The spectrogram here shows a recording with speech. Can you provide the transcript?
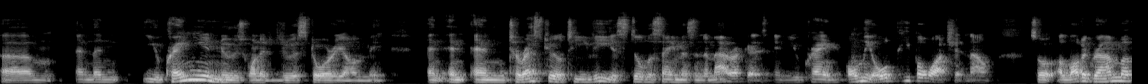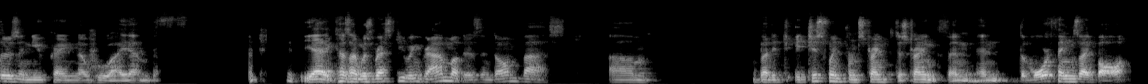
Um, and then Ukrainian news wanted to do a story on me. And, and, and terrestrial TV is still the same as in America. In Ukraine, only old people watch it now. So a lot of grandmothers in Ukraine know who I am yeah, because I was rescuing grandmothers in Donbass. Um, but it, it just went from strength to strength. And, and the more things I bought,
